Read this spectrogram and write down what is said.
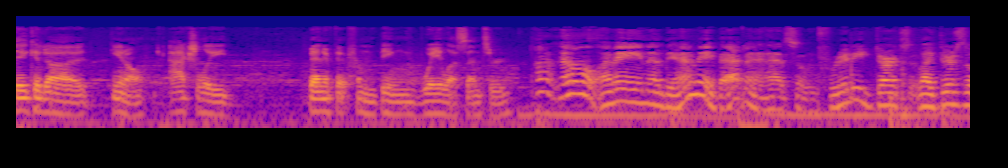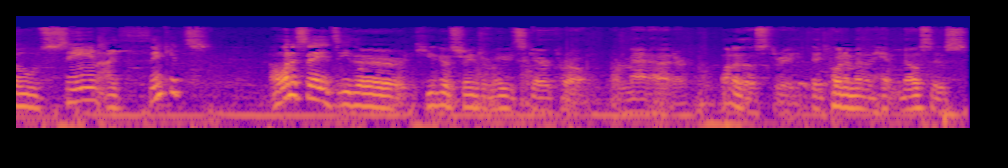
they could uh, you know actually benefit from being way less censored. I don't know. I mean, uh, the anime Batman has some pretty dark. Like, there's a scene. I think it's. I want to say it's either Hugo Strange or maybe Scarecrow or Mad Hatter. One of those three. They put him in a hypnosis,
